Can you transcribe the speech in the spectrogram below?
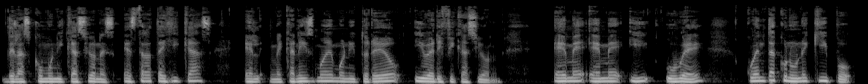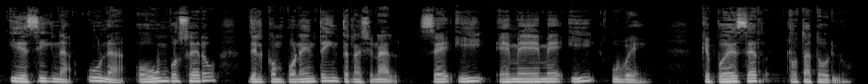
de las comunicaciones estratégicas, el Mecanismo de Monitoreo y Verificación, MMIV, cuenta con un equipo y designa una o un vocero del componente internacional, CIMMIV, que puede ser rotatorio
